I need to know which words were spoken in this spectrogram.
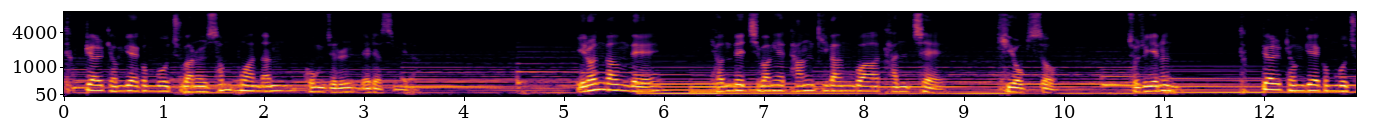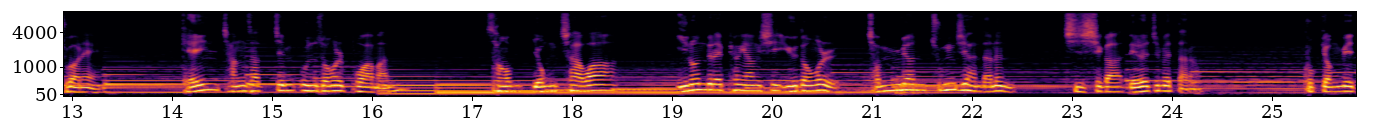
특별 경계 근무 주간을 선포한다는 공지를 내렸습니다. 이런 가운데 현대 지방의 당 기관과 단체, 기업소, 조직에는 특별 경계 근무 주간에 개인 장사찜 운송을 포함한 상업 용차와 인원들의 평양시 유동을 전면 중지한다는 지시가 내려짐에 따라 국경 및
